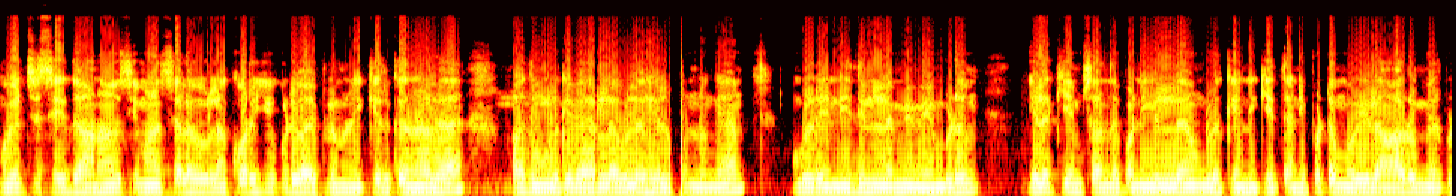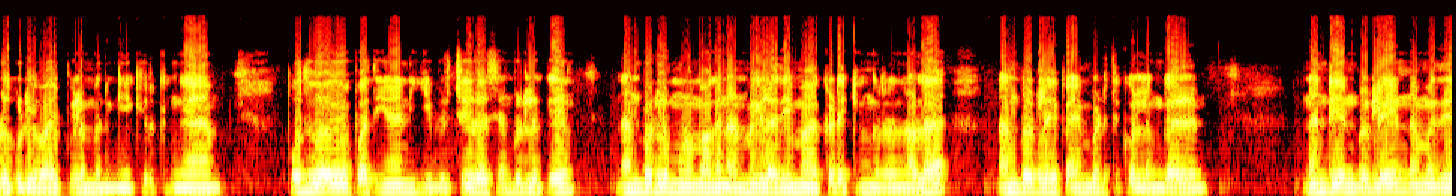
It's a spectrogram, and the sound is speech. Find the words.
முயற்சி செய்து அனாவசியமான செலவுகள்லாம் குறைக்கக்கூடிய வாய்ப்பிலும் இன்றைக்கி இருக்கிறதுனால அது உங்களுக்கு வேறு லெவலில் ஹெல்ப் பண்ணுங்க. உங்களுடைய நிதி நிலைமை மேம்படும். இலக்கியம் சார்ந்த பணிகளில் உங்களுக்கு இன்னைக்கு தனிப்பட்ட முறையில் ஆர்வம் ஏற்படக்கூடிய வாய்ப்புகளும் இன்றைக்கி இருக்குங்க. பொதுவாகவே பார்த்தீங்கன்னா இன்றைக்கி விருச்சிக ராசி நண்பர்களுக்கு நண்பர்கள் மூலமாக நன்மைகள் அதிகமாக கிடைக்குங்கிறதுனால நண்பர்களை பயன்படுத்திக் கொள்ளுங்கள். நன்றி நண்பர்களே நமது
